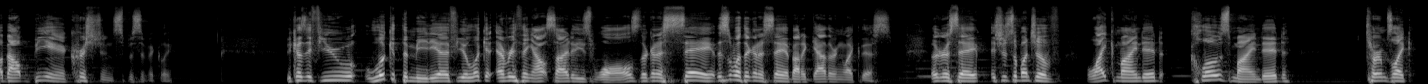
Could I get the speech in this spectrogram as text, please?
about being a Christian specifically? Because if you look at the media, if you look at everything outside of these walls, they're gonna say, this is what they're gonna say about a gathering like this. They're gonna say, it's just a bunch of like minded, close minded, terms like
